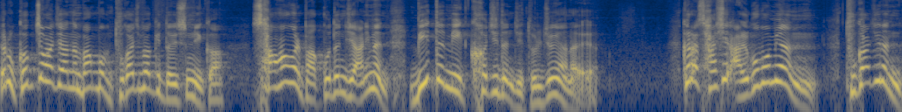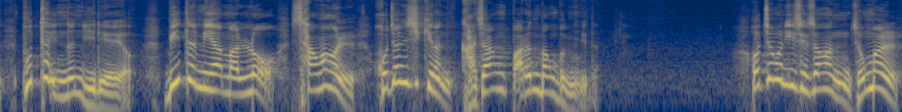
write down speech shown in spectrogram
여러분 걱정하지 않는 방법은 두 가지밖에 더 있습니까? 상황을 바꾸든지 아니면 믿음이 커지든지 둘 중에 하나예요. 그러나 사실 알고 보면 두 가지는 붙어 있는 일이에요. 믿음이야말로 상황을 호전시키는 가장 빠른 방법입니다. 어쩌면 이 세상은 정말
